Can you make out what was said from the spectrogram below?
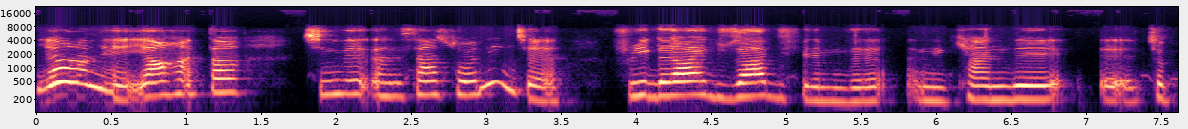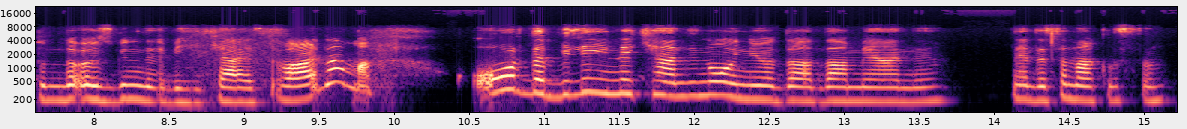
yani ya hatta şimdi hani sen söyleyince Free Guy güzel bir filmdi. Hani kendi e, çapında özgün de bir hikayesi vardı ama orada bile yine kendini oynuyordu adam yani. Ne desen haklısın.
